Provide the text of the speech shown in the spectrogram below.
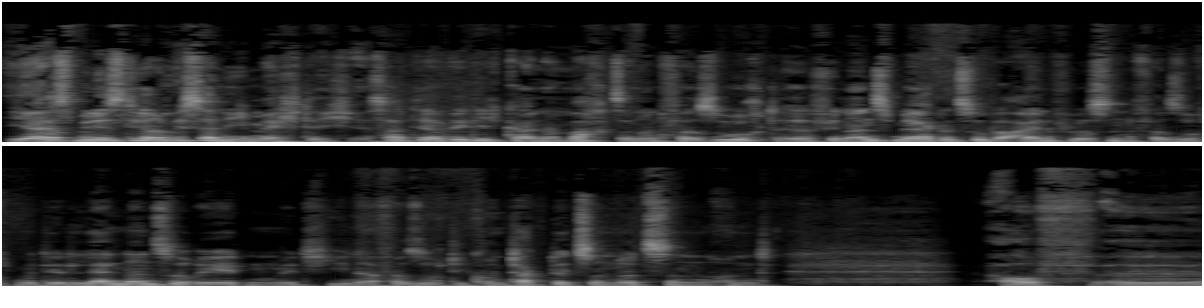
Ja, das Ministerium ist ja nicht mächtig. Es hat ja wirklich keine Macht, sondern versucht, äh, Finanzmärkte zu beeinflussen, versucht mit den Ländern zu reden, mit China, versucht die Kontakte zu nutzen und auf äh,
